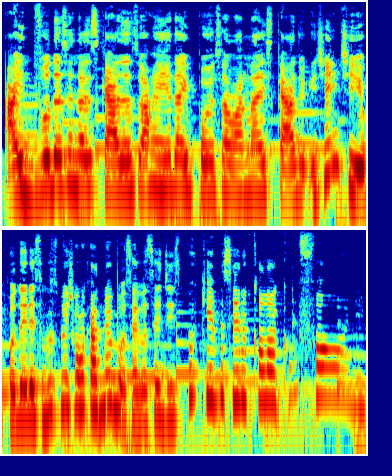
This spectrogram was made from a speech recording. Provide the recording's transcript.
Aí vou descendo as escadas, varrendo, aí põe o celular na escada. E, gente, eu poderia simplesmente colocar no meu bolso. Aí você diz, por que você não coloca um fone?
